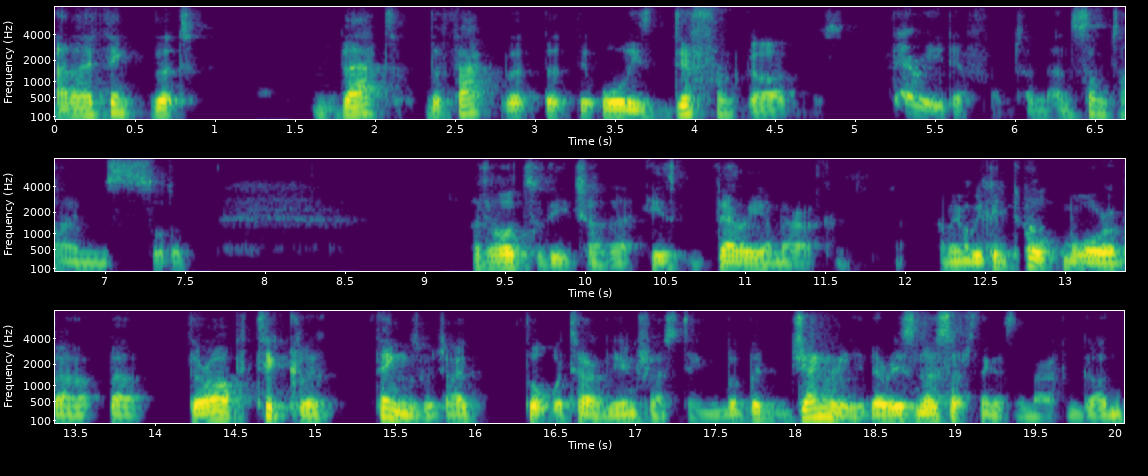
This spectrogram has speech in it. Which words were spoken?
And I think that that the fact that, that the, all these different gardens, very different, and, and sometimes sort of at odds with each other, is very American. I mean, okay. we can talk more about, about there are particular things which I thought were terribly interesting. But, but generally, there is no such thing as an American garden.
